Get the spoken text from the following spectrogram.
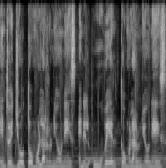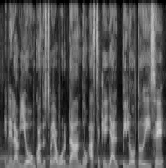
Entonces yo tomo las reuniones en el Uber, tomo las reuniones en el avión cuando estoy abordando hasta que ya el piloto dice,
